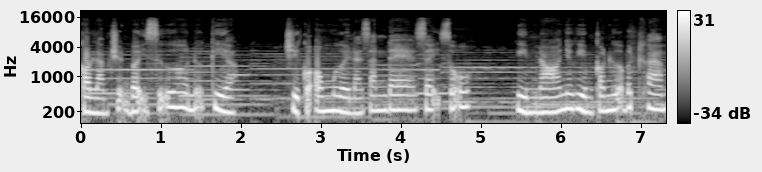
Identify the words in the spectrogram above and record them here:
Còn làm chuyện bậy dữ hơn nữa kìa. Chỉ có ông Mười là răn đe, dạy dỗ ghìm nó như ghìm con ngựa bất kham.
